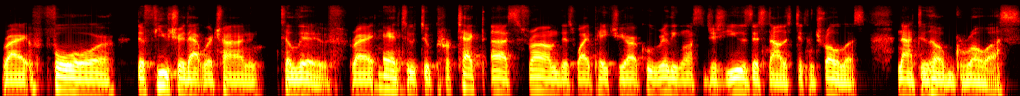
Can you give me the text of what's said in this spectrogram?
right for the future that we're trying to live right mm-hmm. and to to protect us from this white patriarch who really wants to just use this knowledge to control us not to help grow us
